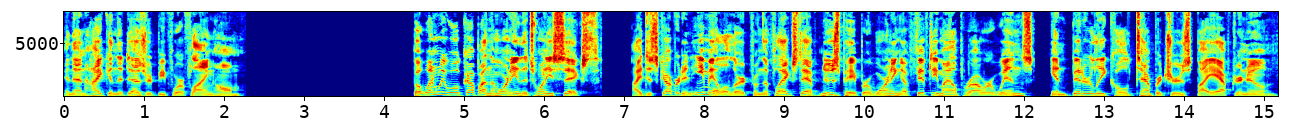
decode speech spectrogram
and then hike in the desert before flying home. But when we woke up on the morning of the 26th, I discovered an email alert from the Flagstaff newspaper warning of 50 mile per hour winds in bitterly cold temperatures by afternoon.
